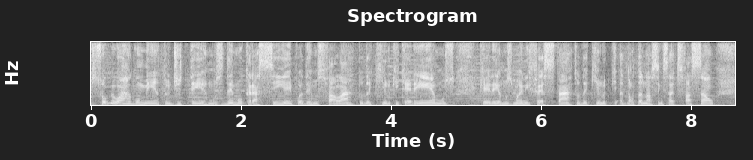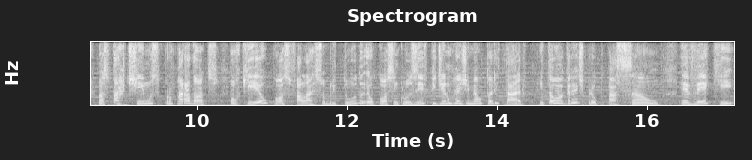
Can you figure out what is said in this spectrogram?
sob o argumento de termos democracia e podermos falar tudo aquilo que queremos, queremos manifestar tudo aquilo que da nossa insatisfação, nós partimos para um paradoxo. Porque eu posso falar sobre tudo, eu posso inclusive pedir um regime autoritário. Então a grande preocupação é ver que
